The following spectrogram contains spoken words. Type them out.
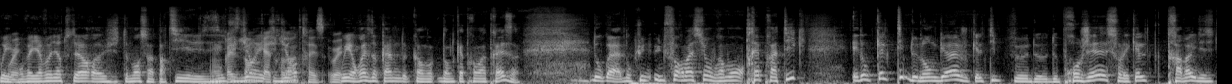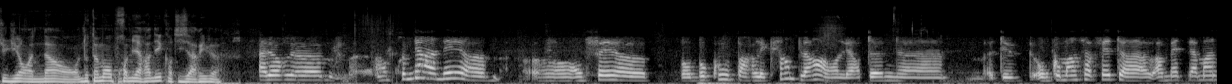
Oui, on va y revenir tout à l'heure justement sur la partie des étudiants et étudiantes. Oui, on reste quand même dans le 93. Donc voilà, donc une formation vraiment très pratique. Et donc, quel type de langage ou quel type de, projet sur lesquels travaillent les étudiants, Anna, notamment en première année quand ils arrivent? Alors, en première année, euh, on fait euh, beaucoup par l'exemple. Hein. on leur donne on commence en fait à, mettre la main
